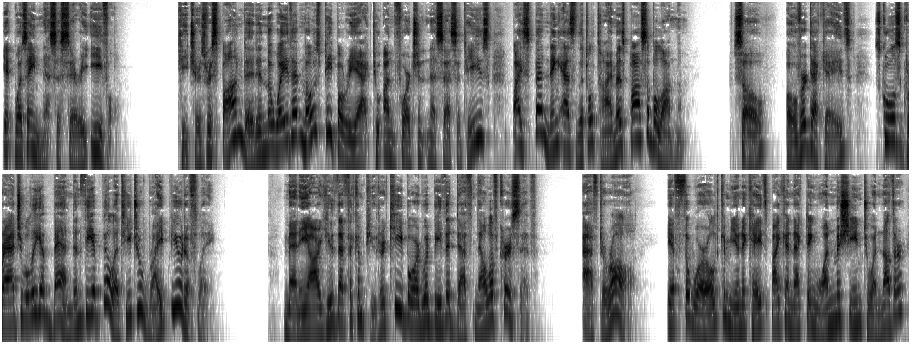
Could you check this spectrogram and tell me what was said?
it was a necessary evil. Teachers responded in the way that most people react to unfortunate necessities by spending as little time as possible on them. So, over decades, schools gradually abandoned the ability to write beautifully. Many argued that the computer keyboard would be the death knell of cursive. After all, if the world communicates by connecting one machine to another,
